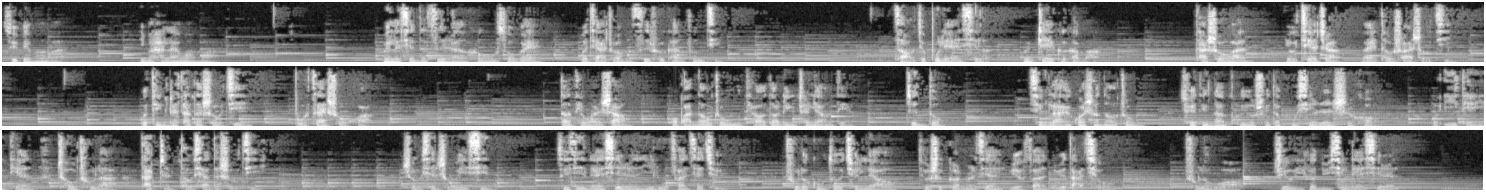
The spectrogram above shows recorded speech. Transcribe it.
随便问问，你们还来往吗？为了显得自然和无所谓，我假装四处看风景。早就不联系了，问这个干嘛？他说完，又接着埋头刷手机。我盯着他的手机，不再说话。当天晚上，我把闹钟调到凌晨两点，震动，醒来关上闹钟。确定男朋友睡得不省人事后，我一点一点抽出了他枕头下的手机。首先是微信，最近联系人一路翻下去，除了工作群聊，就是哥们儿间约饭约打球。除了我，只有一个女性联系人。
